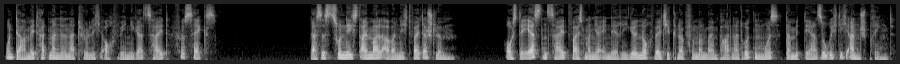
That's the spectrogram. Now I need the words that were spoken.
Und damit hat man dann natürlich auch weniger Zeit für Sex. Das ist zunächst einmal aber nicht weiter schlimm. Aus der ersten Zeit weiß man ja in der Regel noch, welche Knöpfe man beim Partner drücken muss, damit der so richtig anspringt.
